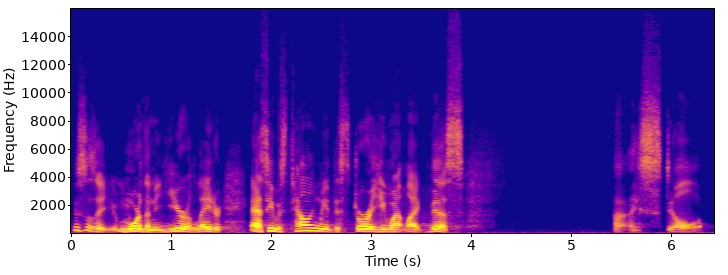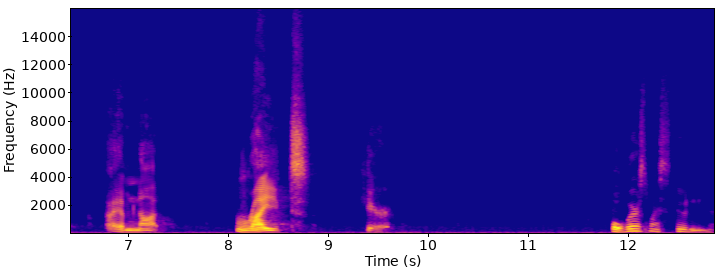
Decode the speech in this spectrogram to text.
this was a, more than a year later, as he was telling me this story, he went like this I still, I am not right here. Well, where's my student now?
